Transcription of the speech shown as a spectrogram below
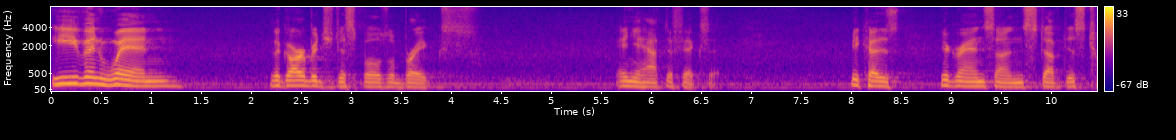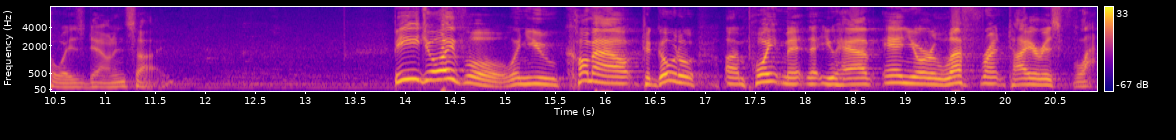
even when the garbage disposal breaks and you have to fix it because your grandson stuffed his toys down inside. Be joyful when you come out to go to an appointment that you have and your left front tire is flat.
